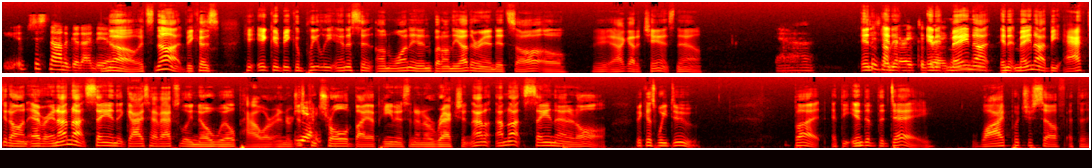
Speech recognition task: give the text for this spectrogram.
It's just not a good idea. No, it's not because he, it could be completely innocent on one end, but on the other end, it's uh oh, I got a chance now. Yeah. And, and, it, and it may not and it may not be acted on ever. And I'm not saying that guys have absolutely no willpower and are just Yeah. controlled by a penis and an erection. I I'm not saying that at all because we do. But at the end of the day, why put yourself at the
